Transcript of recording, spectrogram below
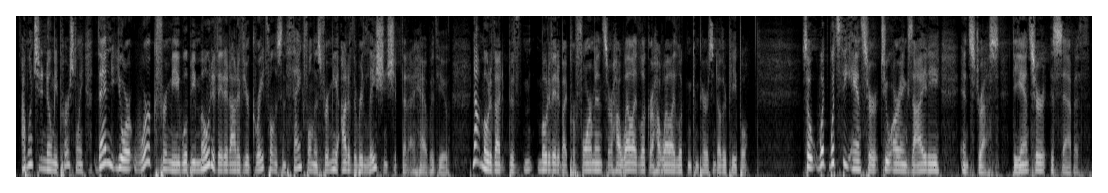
I want you to know me personally. Then your work for me will be motivated out of your gratefulness and thankfulness for me, out of the relationship that I have with you. Not motivated, motivated by performance or how well I look or how well I look in comparison to other people. So what, what's the answer to our anxiety and stress? The answer is Sabbath.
